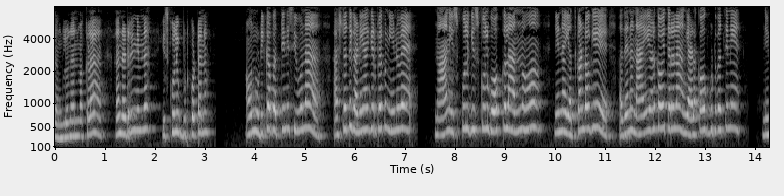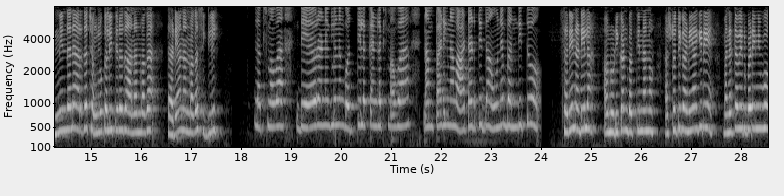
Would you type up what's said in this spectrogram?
ಚಂಗ್ಲು ನನ್ನ ಮಕ್ಕಳ. ನಡ್ರಿ ನಿಮ್ನ. ಈ ಸ್ಕೂಲಿಗೆ ಬಿಟ್ಕೊಟ್ಟಾನು ಅವ್ನು ಹುಡಿಕ ಬತ್ತೀನಿ ಶಿವನ. ಅಷ್ಟೊತ್ತಿಗೆ ಅಣಿಯಾಗಿರ್ಬೇಕು ನೀನುವೆ. ನಾನು ಸ್ಕೂಲ್ಗೆ ಸ್ಕೂಲ್ಗೆ ಹೋಗ್ಕಲ್ಲ ಅನ್ನು. ನಿನ್ನ ಎತ್ಕೊಂಡೋಗಿ, ಅದೇನೋ ನಾಯಿ ಎಳ್ಕೋಯ್ತಾರಲ್ಲ ಹಂಗೆ ಎಳ್ಕೊ ಬರ್ತೀನಿ. ನಿನ್ನಿಂದನೇ ಅರ್ಧ ಚಂಗ್ಲು ಕಲಿತಿರೋದು ನನ್ನ ಮಗ. ತಡೆಯ ನನ್ನ ಮಗ, ಸಿಗ್ಲಿ. ಲಕ್ಷ್ಮವ್ವ ದೇವರಣೆಗಳು ನಂಗೆ ಗೊತ್ತಿಲ್ಲ ಕಣ್ ಲಕ್ಷ್ಮವ್ವ ನಮ್ಮ ಪಾಡಿಗೆ ನಾವು ಆಟ ಆಡ್ತಿದ್ದ ಅವನೇ ಬಂದಿತ್ತು ಮಾಡ್ಕೊಂಡು ಬರ್ತೀನಿ ನಾನು ಅಷ್ಟೊತ್ತಿಗೆ ಅಣಿಯಾಗಿರಿ ಮನೆ ತಾವ ಇರ್ಬೇಡಿ ನೀವು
